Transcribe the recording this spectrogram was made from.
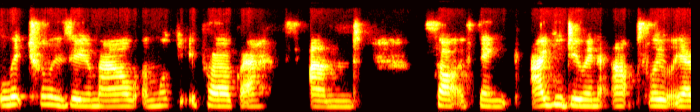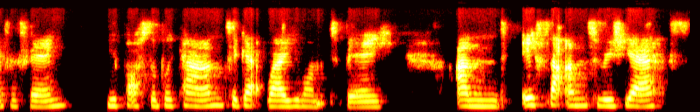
literally zoom out and look at your progress and sort of think are you doing absolutely everything you possibly can to get where you want to be? And if that answer is yes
